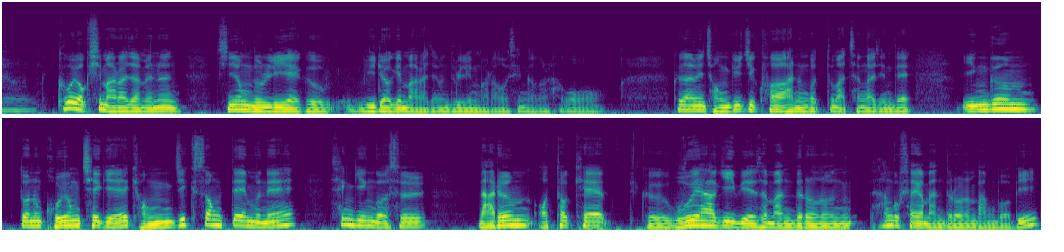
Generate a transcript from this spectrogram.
음, 그거 역시 말하자면은 진영 논리의 그 위력에 말하자면 눌린 거라고 생각을 하고 그다음에 정규직화하는 것도 마찬가지인데 임금 또는 고용 체계의 경직성 때문에 생긴 것을 나름 어떻게 그 우회하기 위해서 만들어 놓은 한국 사회가 만들어 놓은 방법이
